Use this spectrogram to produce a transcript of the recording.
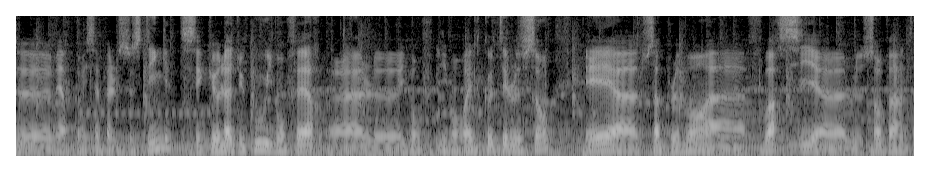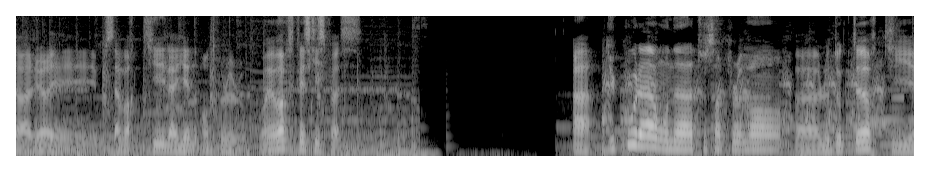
de merde comment il s'appelle ce Sting, c'est que là du coup ils vont faire euh, le, ils vont ils vont récolter le sang et euh, tout simplement euh, voir si le sang va interagir et savoir qui est la hyène entre le lot. On va voir ce qu'est-ce qui se passe. Ah, du coup là on a tout simplement le docteur qui,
